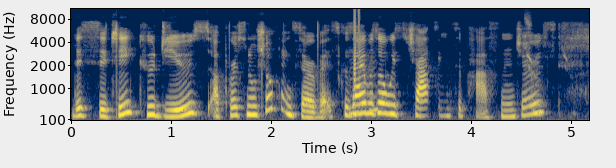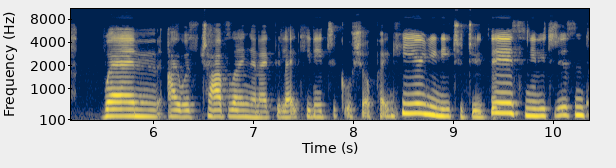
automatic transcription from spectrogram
this city could use a personal shopping service because I was mm-hmm. always chatting to passengers when I was traveling, and I'd be like, you need to go shopping here, and you need to do this, and you need to do this, and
